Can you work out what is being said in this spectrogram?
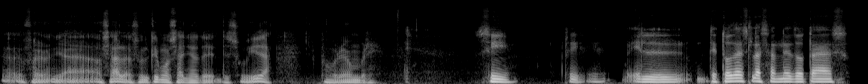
eh, fueron ya, o sea, los últimos años de, de su vida. El pobre hombre. Sí, sí. El, de todas las anécdotas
